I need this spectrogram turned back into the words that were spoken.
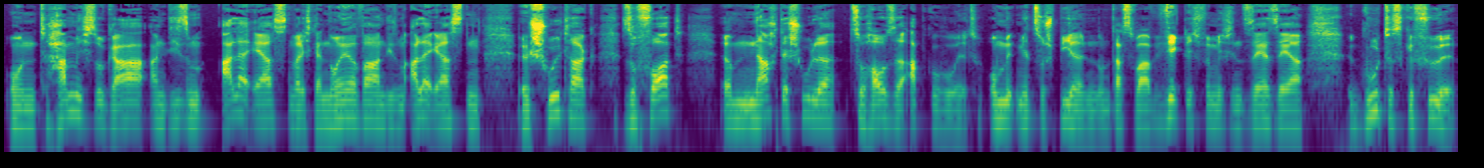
und haben mich sogar an diesem allerersten, weil ich der Neue war, an diesem allerersten äh, Schultag sofort ähm, nach der Schule zu Hause abgeholt, um mit mir zu spielen. Und das war wirklich für mich ein sehr, sehr gutes Gefühl.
